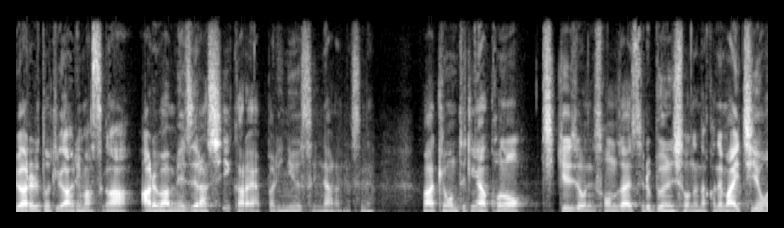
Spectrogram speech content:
言われる時がありますがあれは珍しいからやっぱりニュースになるんですね。まあ、基本的にはこの地球上に存在する文章の中で、まあ、一応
